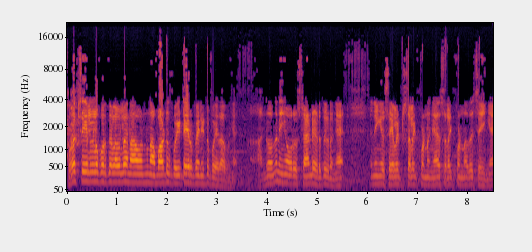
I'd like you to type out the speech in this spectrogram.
புறச் செயல்களை பொறுத்த அளவில் நான் வந்து நான் பாட்டுக்கு போயிட்டே இருப்பேன்ட்டு போயிடாதுங்க அங்கே வந்து நீங்கள் ஒரு ஸ்டாண்டை எடுத்துக்கிடுங்க. நீங்கள் செலக்ட் செலக்ட் பண்ணுங்கள் செலக்ட் பண்ணதை செய்யுங்க.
